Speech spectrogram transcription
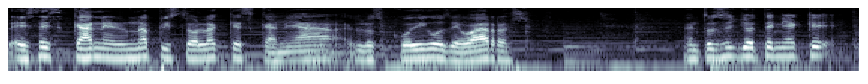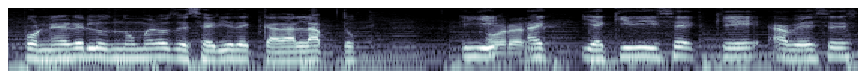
ese escáner, una pistola que escanea los códigos de barras. Entonces yo tenía que poner los números de serie de cada laptop. Y, y aquí dice que a veces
